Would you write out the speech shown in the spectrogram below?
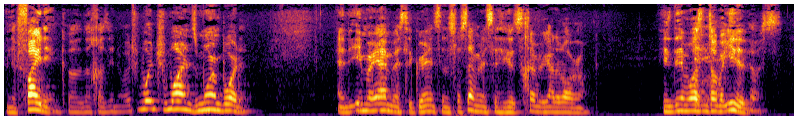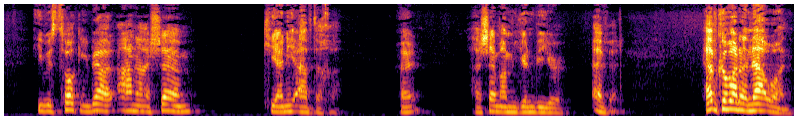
And they're fighting, uh, the chazina. Which, which one is more important? And the Imre Emes, the grandson of Sfas Emes, said, he goes, "Chaver, got it all wrong. He didn't, wasn't talking about either of those. He was talking about ana Hashem ki ani avdacha. Right? Hashem, I'm going to be your Eved. Have kavana on that one,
